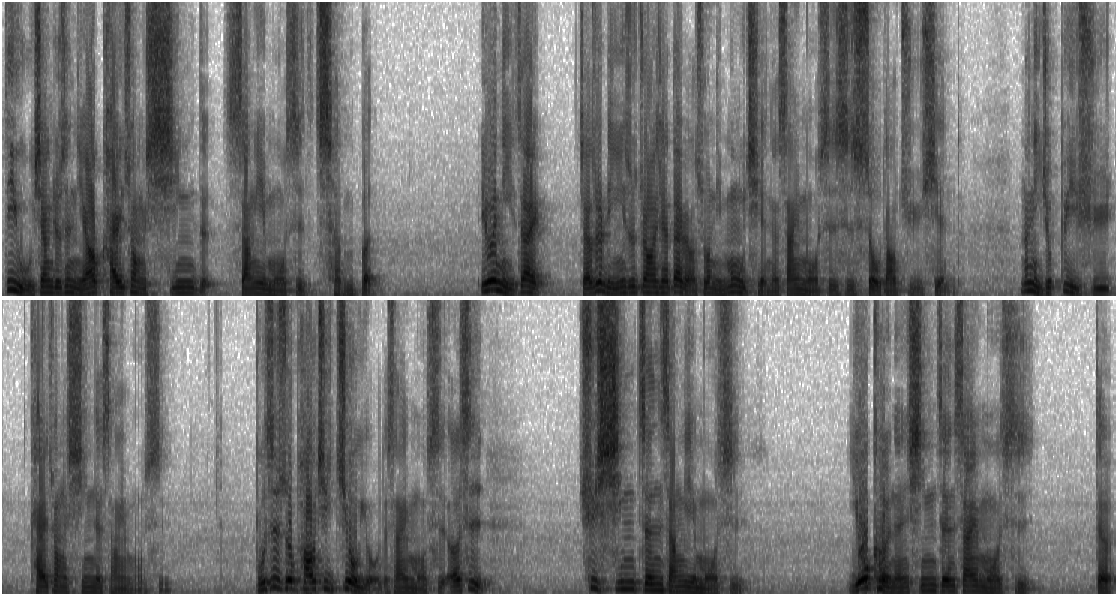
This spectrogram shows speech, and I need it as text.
第五项就是你要开创新的商业模式成本，因为你在假设零因素状况下，代表说你目前的商业模式是受到局限的，那你就必须开创新的商业模式，不是说抛弃旧有的商业模式，而是去新增商业模式。有可能新增商业模式的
